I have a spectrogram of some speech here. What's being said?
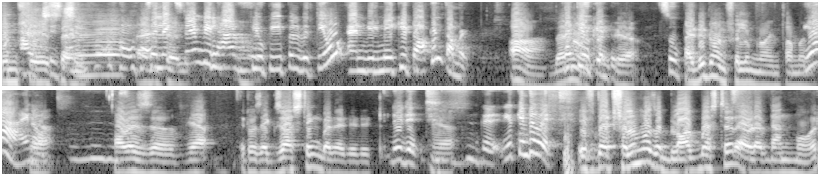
own face. and, and so next time we'll have few people with you and we'll make you talk in Tamil. Ah, then That you can do. Yeah. Super. I did one film now in Tamil. Yeah, I know. Yeah. I was, uh, yeah, it was exhausting, but I did it. Did it? Yeah. Good. You can do it. If that film was a blockbuster, I would have done more.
